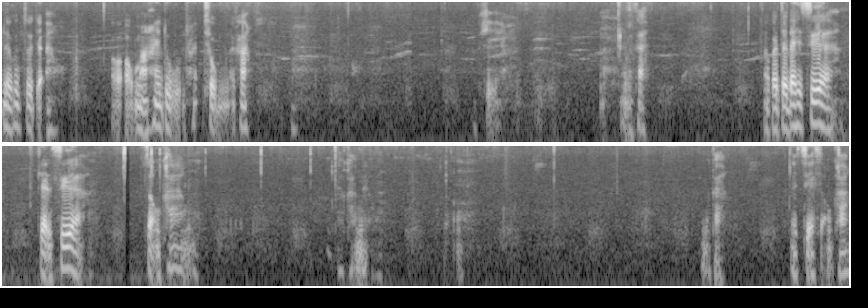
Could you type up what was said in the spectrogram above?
เดี๋ยวคุณจุจะเอาเอาออกมาให้ดูชมนะคะ โอ เคนะคะเราก็จะได้เสื้อ แขนเสื้อสองข้างข้างเดียนะคะได้เสื้อสองข้าง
